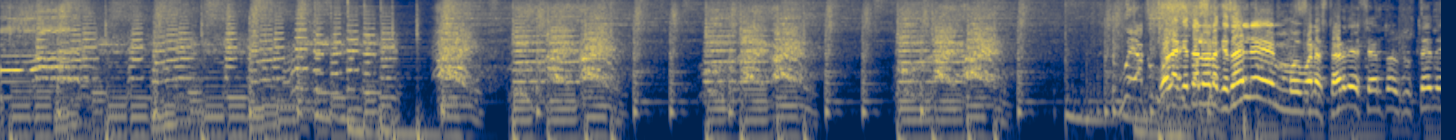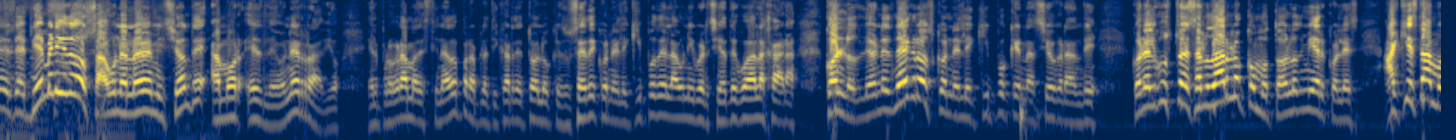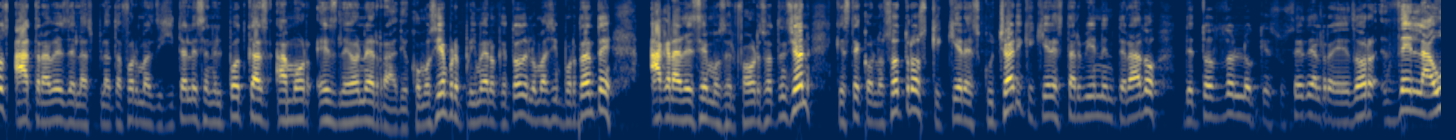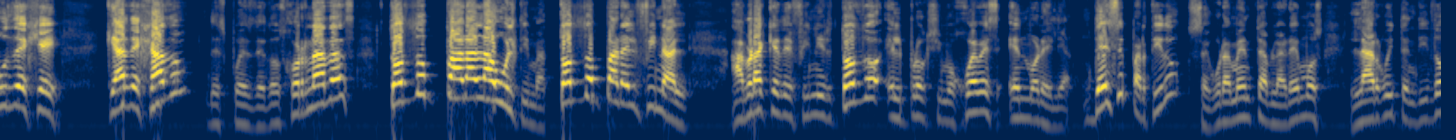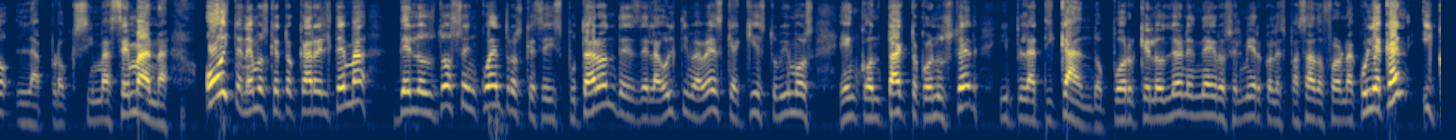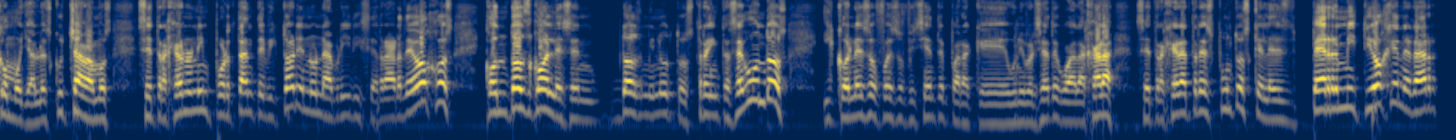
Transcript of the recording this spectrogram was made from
¿Qué tal? Hola, ¿qué tal? Eh, Muy buenas tardes, sean todos ustedes eh, bienvenidos a una nueva emisión de Amor es Leones Radio, el programa destinado para platicar de todo lo que sucede con el equipo de la Universidad de Guadalajara, con los Leones Negros, con el equipo que nació grande. Con el gusto de saludarlo como todos los miércoles. Aquí estamos a través de las plataformas digitales en el podcast Amor es Leones Radio. Como siempre, primero que todo y lo más importante, agradecemos el favor de su atención, que esté con nosotros, que quiera escuchar y que quiera estar bien enterado de todo lo que sucede alrededor de la UDG, que ha dejado, después de dos jornadas, todo para la última, todo para el final. Habrá que definir todo el próximo jueves en Morelia. De ese partido seguramente hablaremos largo y tendido la próxima semana. Hoy tenemos que tocar el tema de los dos encuentros que se disputaron desde la última vez que aquí estuvimos en contacto con usted y platicando, porque los Leones Negros el miércoles pasado fueron a Culiacán y como ya lo escuchábamos, se trajeron una importante victoria en un abrir y cerrar de ojos con dos goles en dos minutos 30 segundos y con eso fue suficiente para que Universidad de Guadalajara se trajera tres puntos que les permitió generar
